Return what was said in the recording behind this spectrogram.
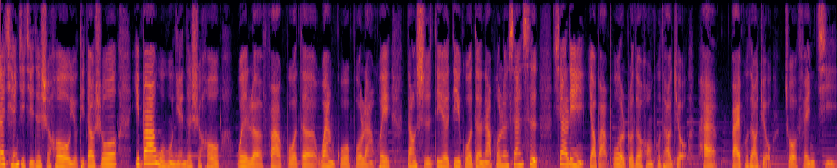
在前几集的时候有提到说，一八五五年的时候，为了法国的万国博览会，当时第二帝国的拿破仑三世下令要把波尔多的红葡萄酒和白葡萄酒做分级。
